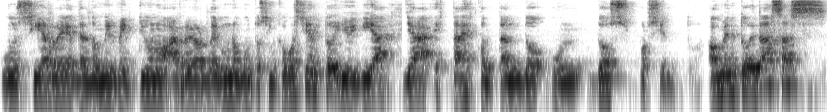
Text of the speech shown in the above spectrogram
un cierre del 2021 alrededor del 1.5% y hoy día ya está descontando un 2%. Aumento de tasas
